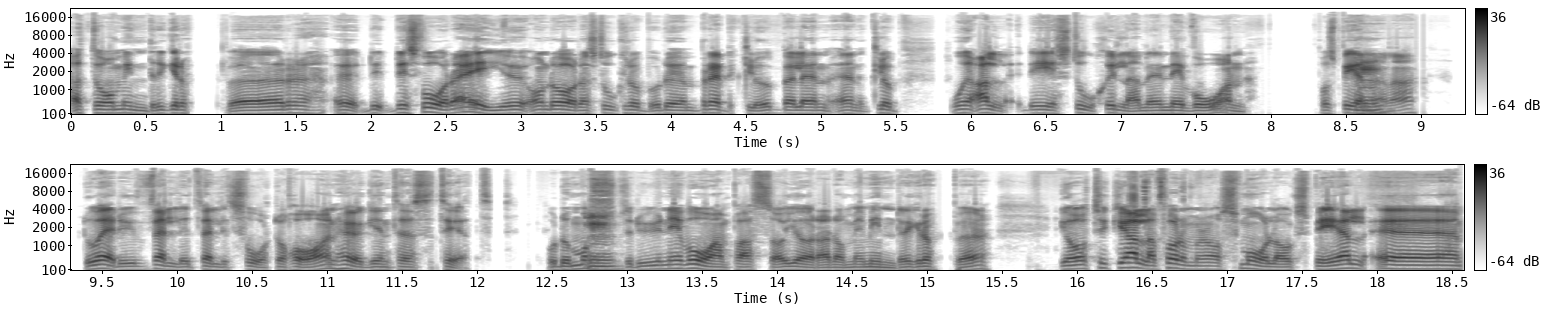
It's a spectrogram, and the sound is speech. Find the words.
att du har mindre grupper. Eh, det, det svåra är ju om du har en stor klubb och det är en breddklubb eller en, en klubb och all, det är stor skillnad i nivån på spelarna. Då är det ju väldigt, väldigt svårt att ha en hög intensitet. Och då måste Mm. du nivåanpassa och göra dem i mindre grupper. Jag tycker alla former av smålagsspel eh,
